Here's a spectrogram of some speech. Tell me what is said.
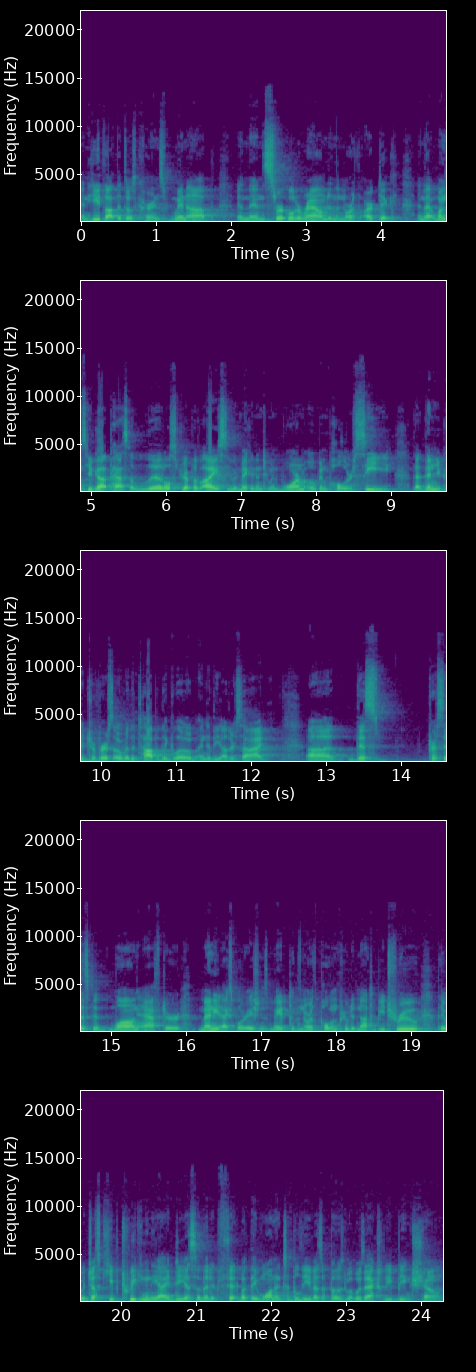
And he thought that those currents went up and then circled around in the North Arctic, and that once you got past a little strip of ice, you would make it into a warm open polar sea that then you could traverse over the top of the globe into the other side. Uh, this persisted long after many explorations made it to the North Pole and proved it not to be true. They would just keep tweaking the idea so that it fit what they wanted to believe as opposed to what was actually being shown.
